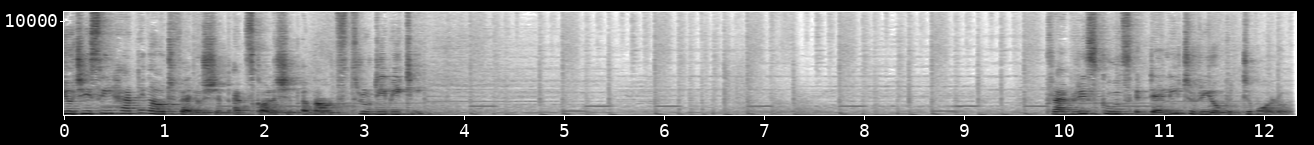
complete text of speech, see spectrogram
UGC handing out fellowship and scholarship amounts through DBT. Primary schools in Delhi to reopen tomorrow.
